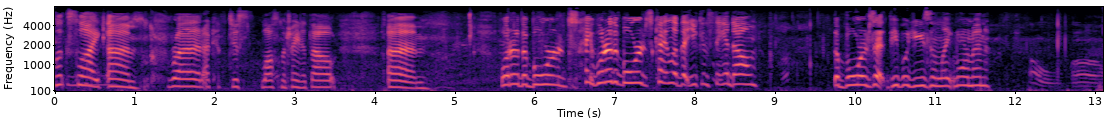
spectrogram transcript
looks like um crud. I just lost my train of thought. Um, what are the boards? Hey, what are the boards, Caleb, that you can stand on? The boards that people use in Lake Norman. Oh, um,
